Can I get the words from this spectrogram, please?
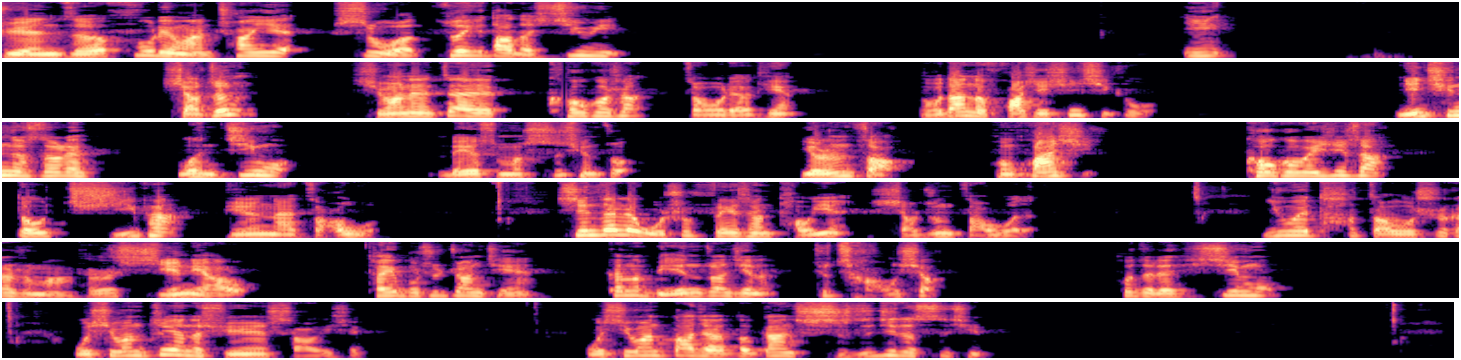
选择互联网创业是我最大的幸运。一，小郑喜欢呢在 QQ 上找我聊天，不断的发些信息给我。年轻的时候呢，我很寂寞，没有什么事情做，有人找很欢喜，QQ、微信上都期盼别人来找我。现在呢，我是非常讨厌小郑找我的。因为他找我是干什么？他是闲聊，他又不是赚钱。看到别人赚钱了就嘲笑，或者呢羡慕。我希望这样的学员少一些。我希望大家都干实际的事情。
